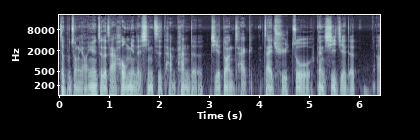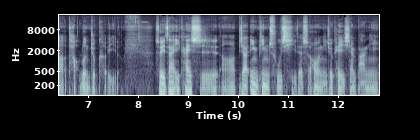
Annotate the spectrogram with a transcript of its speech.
这不重要，因为这个在后面的薪资谈判的阶段才再去做更细节的啊、讨论就可以了。所以在一开始啊、呃、比较应聘初期的时候，你就可以先把你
